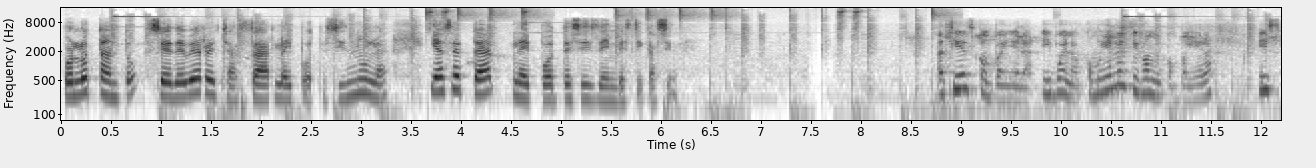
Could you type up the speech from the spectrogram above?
Por lo tanto, se debe rechazar la hipótesis nula y aceptar la hipótesis de investigación. Así es, compañera. Y bueno, como ya les dijo mi compañera, es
